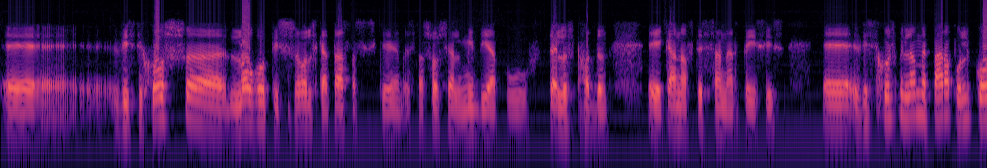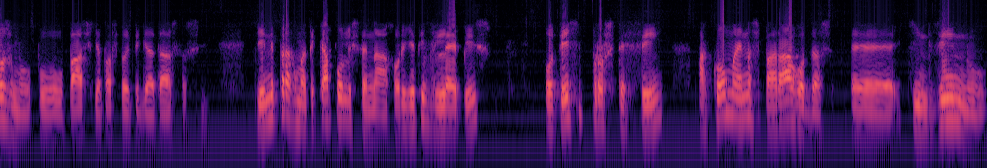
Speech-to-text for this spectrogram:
Ε, δυστυχώς λόγω της όλης κατάστασης και στα social media που τέλος πάντων ε, κάνω αυτές τις αναρτήσεις ε, δυστυχώς μιλάμε με πάρα πολύ κόσμο που πάσχει από αυτή την κατάσταση. Και είναι πραγματικά πολύ στενάχωρο γιατί βλέπεις ότι έχει προσθεθεί ακόμα ένας παράγοντας ε, κινδύνου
